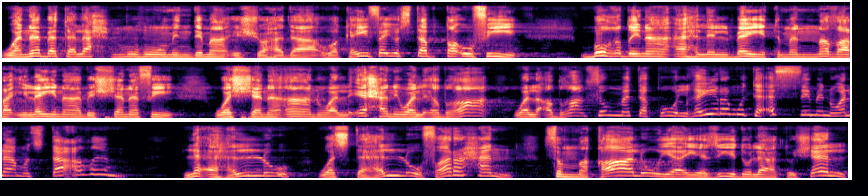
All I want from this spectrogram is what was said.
ونبت لحمه من دماء الشهداء وكيف يستبطأ في بغضنا أهل البيت من نظر إلينا بالشنف والشنآن والإحن والإضغاء؟ والأضغان ثم تقول غير متأثم ولا مستعظم. لأهلوا واستهلوا فرحا ثم قالوا يا يزيد لا تشل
